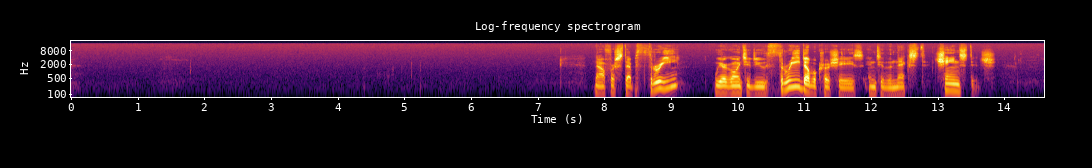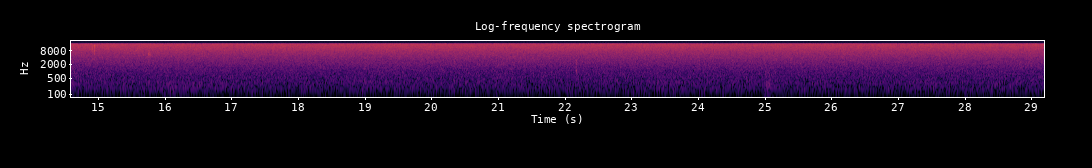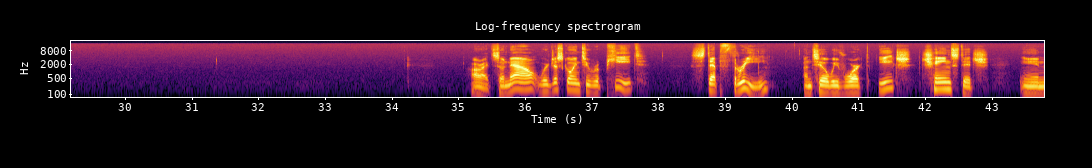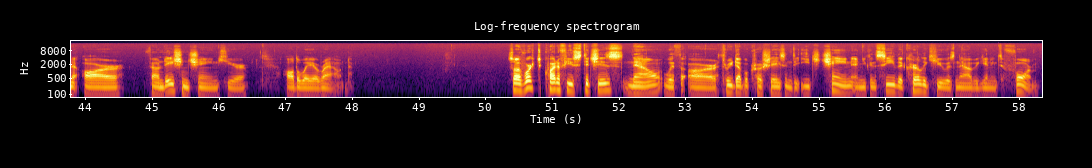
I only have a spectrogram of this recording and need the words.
Now for step three, we are going to do three double crochets into the next chain stitch. Alright, so now we're just going to repeat step 3 until we've worked each chain stitch in our foundation chain here all the way around. So I've worked quite a few stitches now with our three double crochets into each chain and you can see the curly curlicue is now beginning to form.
